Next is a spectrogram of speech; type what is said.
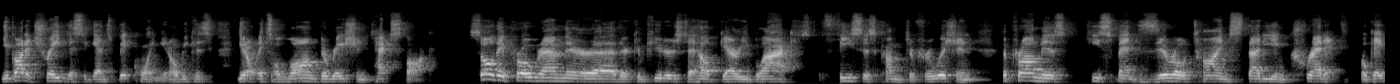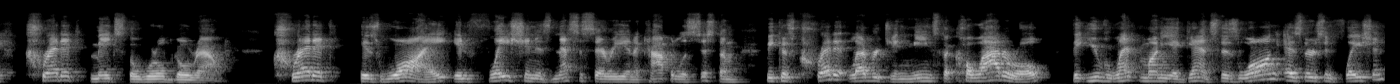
you got to trade this against Bitcoin, you know, because you know it's a long duration tech stock. So they program their uh, their computers to help Gary Black's thesis come to fruition. The problem is he spent zero time studying credit. Okay, credit makes the world go round. Credit is why inflation is necessary in a capitalist system because credit leveraging means the collateral that you've lent money against. As long as there's inflation,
